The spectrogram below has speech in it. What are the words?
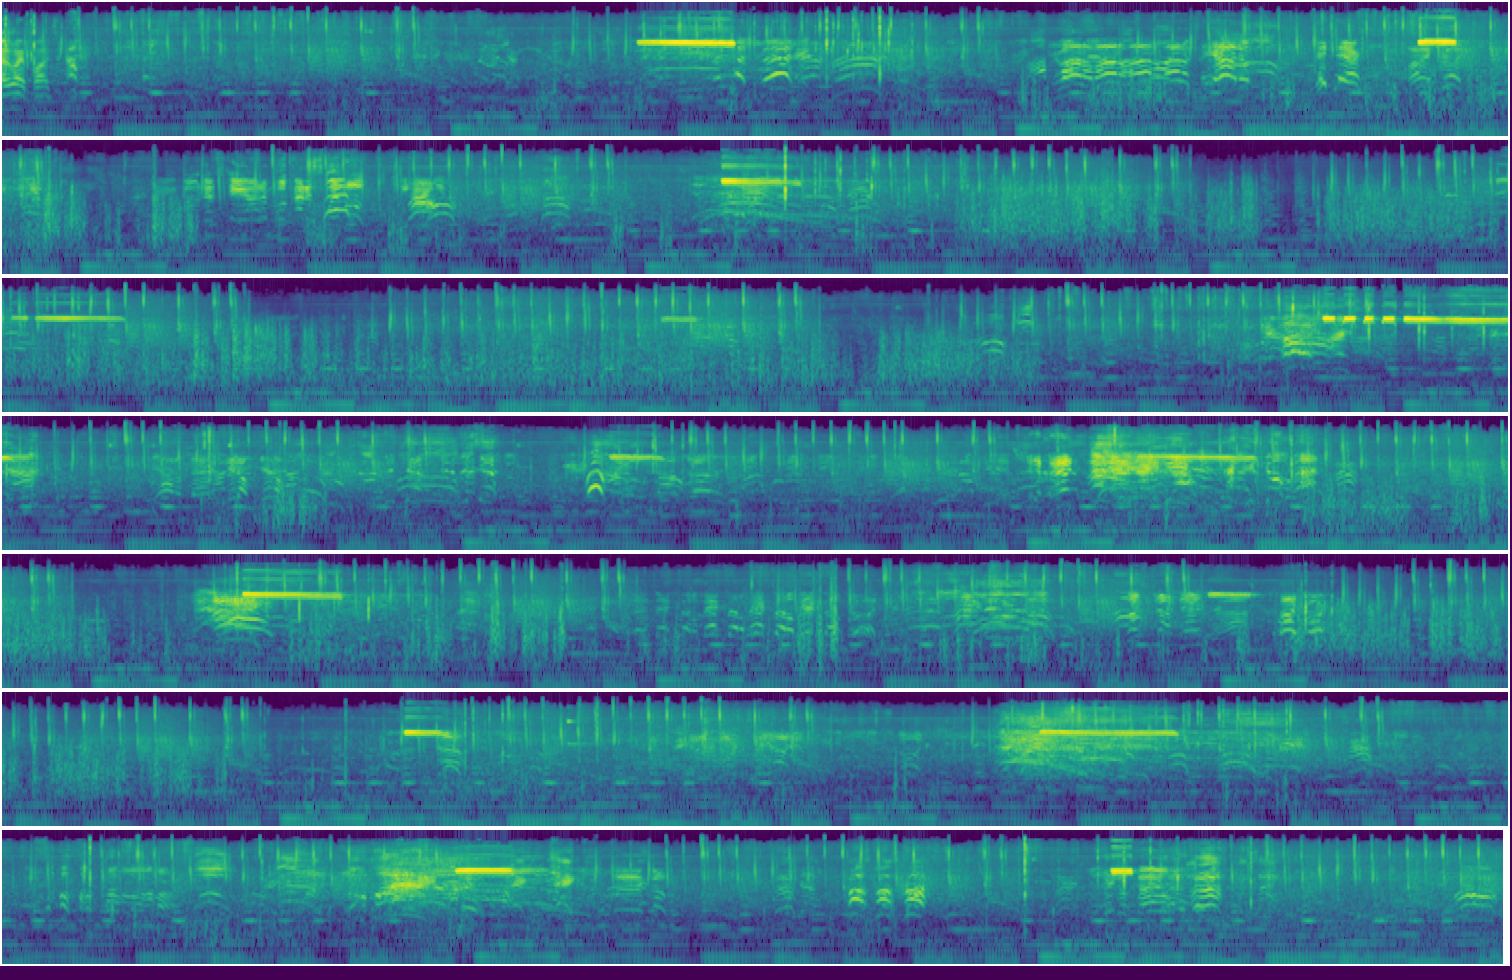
How do I pause? You. Get there. All right, good. Back pedal, back pedal, back pedal. Good. There you go, Kyle. Ah! Oh!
